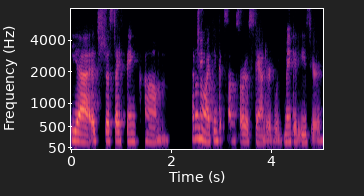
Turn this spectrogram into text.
yeah, it's just I think um, I don't Do know. I think some sort of standard would make it easier.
